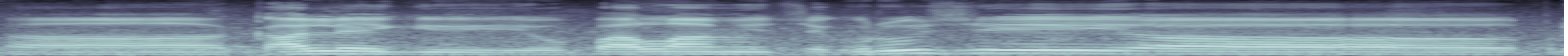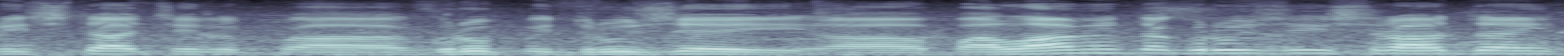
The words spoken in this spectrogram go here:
коллеги в парламенте Грузии, председатель группы друзей парламента Грузии с Радой,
